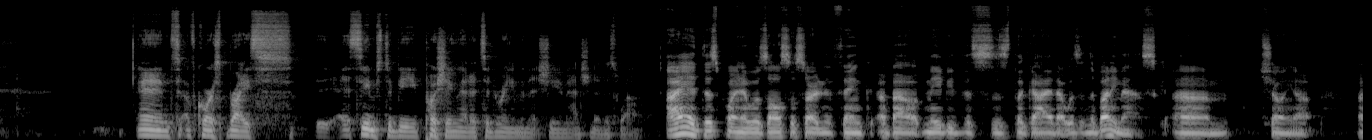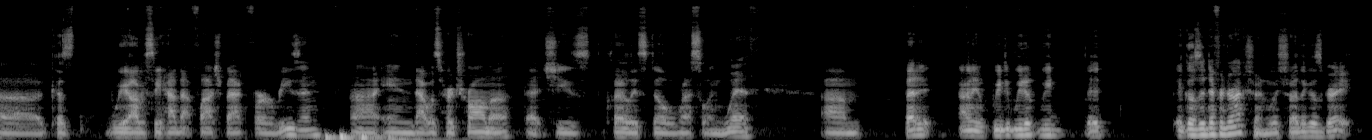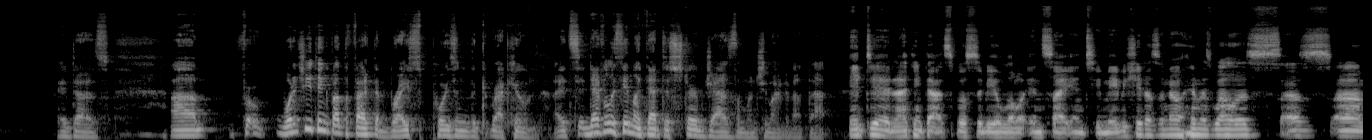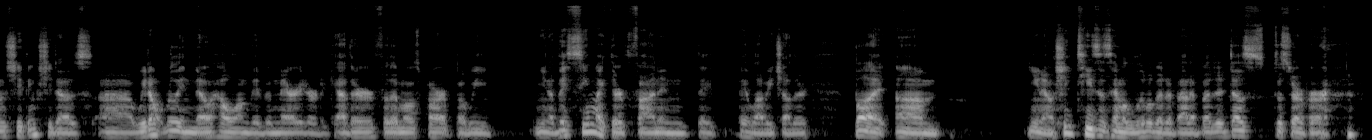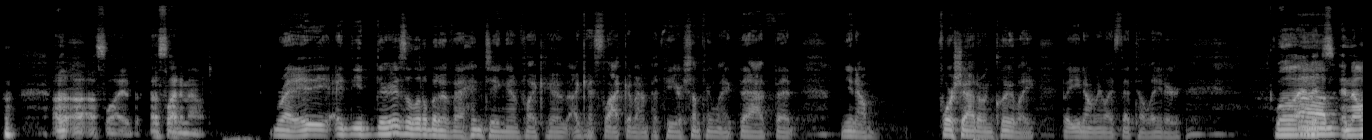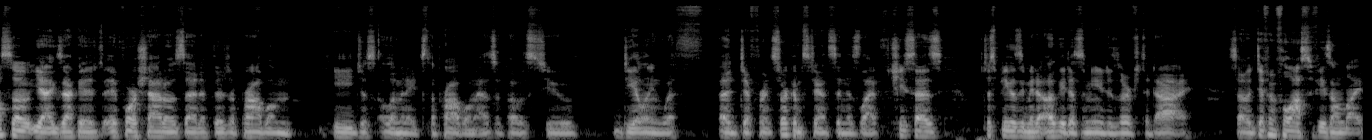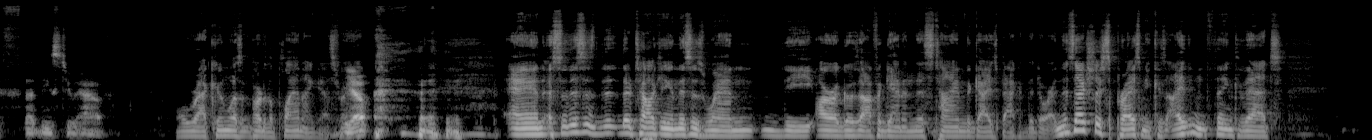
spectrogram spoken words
And of course, Bryce it seems to be pushing that it's a dream and that she imagined it as well. I at this point I was also starting to think about maybe this is the guy that was in the bunny mask um, showing up because we obviously had that flashback for a reason, uh, and that was her trauma that she's clearly still wrestling with. Um, but it, I mean, we we we it it goes a different direction, which I think is great. It does. Um, for, what did you think about the fact that Bryce poisoned the raccoon? It's, it definitely seemed like that disturbed Jasmine when she learned about that. It did, and I think that's supposed to be a little insight into maybe she doesn't know him as well as as um, she thinks she does. Uh, we don't really know how long they've been married or together for the most part, but we, you know, they seem like they're fun and they they love each other. But um, you know, she teases him a little bit about it, but it does disturb her a, a, a slight a slight amount. Right. It, it, it, there is a little bit of a hinting of like a, I guess lack of empathy or something like that. That you know, foreshadowing clearly, but you don't realize that till later. Well, and um, and also yeah, exactly. It, it foreshadows that if there's a problem, he just eliminates the problem as opposed to dealing with a different circumstance in his life. She says, just because he made it ugly doesn't mean he deserves to die. So different philosophies on life that these two have. Well, raccoon wasn't part of the plan, I guess, right? Yep. and so this is they're talking, and this is when the aura goes off again, and this time the guy's back at the door. And this actually surprised me because I didn't think that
